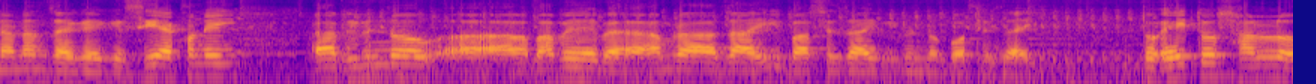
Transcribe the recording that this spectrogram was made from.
নানান জায়গায় গেছি। এখন এই আহ, বিভিন্ন ভাবে আমরা যাই বাসে যাই বিভিন্ন পথে যাই। তো এই তো ছাড়লো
